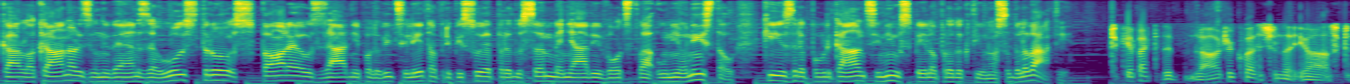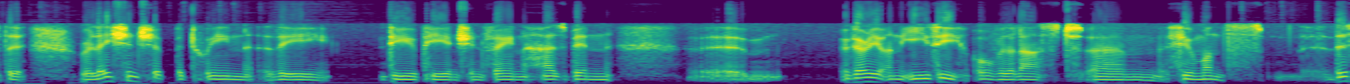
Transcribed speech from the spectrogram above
Karlo Kanor iz Univerze v Ulstru spore v zadnji polovici leta pripisuje predvsem menjavi vodstva unionistov, ki z republikanci ni uspelo produktivno sodelovati. To get back to the larger question that you asked, the relationship between the DUP and Sinn Féin has been um, very uneasy over the last um, few months. This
